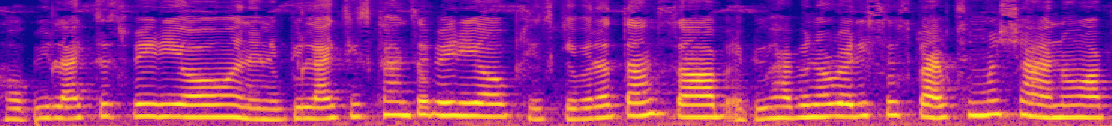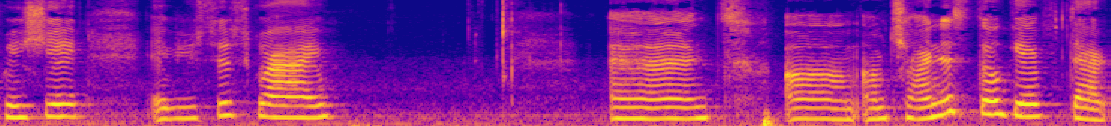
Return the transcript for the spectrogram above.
Hope you like this video and then if you like these kinds of video please give it a thumbs up. If you haven't already subscribed to my channel. I appreciate if you subscribe. And um, i'm trying to still give that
